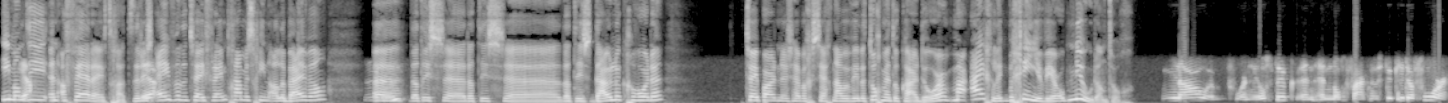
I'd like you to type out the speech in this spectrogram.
Iemand Ja. die een affaire heeft gehad. Er is Ja. een van de twee vreemd gaan, misschien allebei wel. Eh, Mhm. dat, is, eh, dat, is, eh, dat is duidelijk geworden. Twee partners hebben gezegd, nou we willen toch met elkaar door. Maar eigenlijk begin je weer opnieuw dan toch? Nou, voor een heel stuk. En, en nog vaak een stukje daarvoor.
